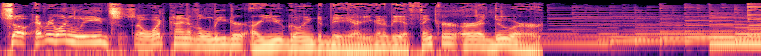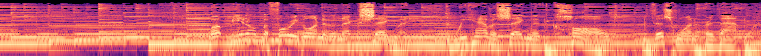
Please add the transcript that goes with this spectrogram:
So everyone leads. So what kind of a leader are you going to be? Are you going to be a thinker or a doer? Well, you know, before we go on to the next segment, we have a segment called This One or That One.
